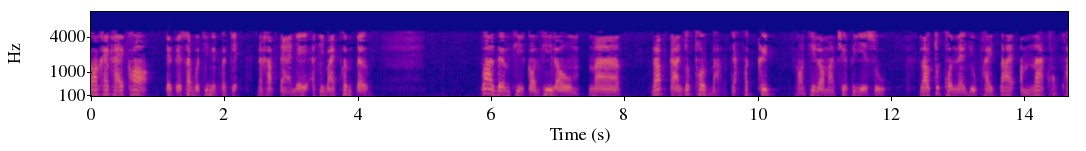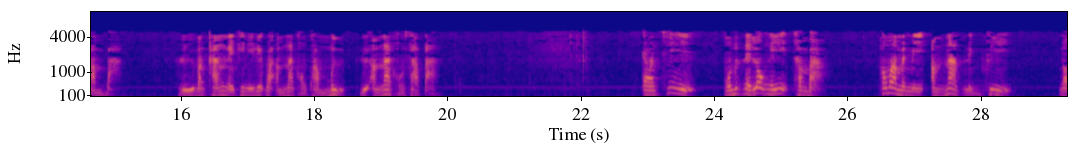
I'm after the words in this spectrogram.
ก็คล้ายๆ ข้อเอเฟซัสบทที่หนึ่งข้อเจ็ดนะครับ แต่นี้อธิบายเพิ่มเติม ว่าเดิมทีก่อนที่เรามารับการยกโทษบาปจากพระคริสต์ก่อนที่เรามาเชื่อพระเยซู เราทุกคนเนี่ยอยู่ภายใต้อำนาจของความบาปหรือบางครั้งในที่นี้เรียกว่าอำนาจของความมืด หรืออำนาจของซาตานการที่ มนุษย์ในโลกนี้ทำบาปเพราะว่ามันมีอำนาจหนึ่งที่เรา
